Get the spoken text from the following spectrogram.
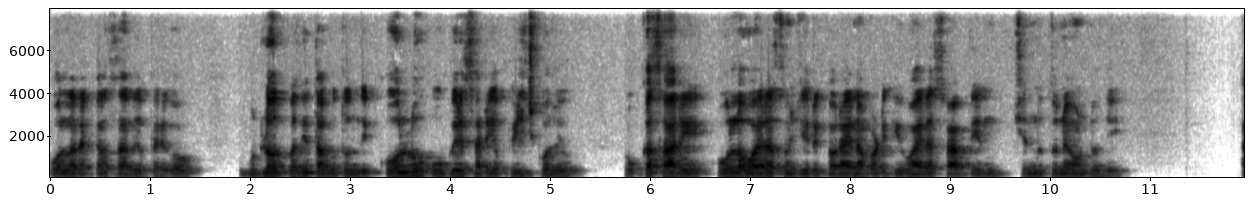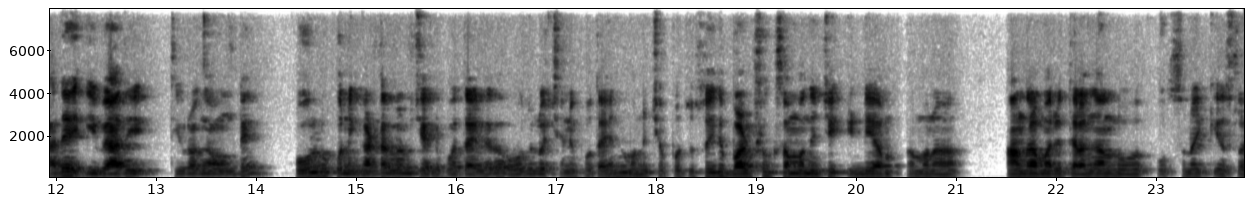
కోళ్ళ రెక్కలు సరిగా పెరగవు. గుడ్ల ఉత్పత్తి తగ్గుతుంది. కోళ్ళు ఊపిరి సరిగా పీల్చుకోలేవు. ఒక్కసారి కోళ్ళ వైరస్ నుంచి రికవర్ అయినప్పటికీ వైరస్ వ్యాప్తి చెందుతూనే ఉంటుంది. అదే ఈ వ్యాధి తీవ్రంగా ఉంటే కోళ్ళు కొన్ని గంటల్లో చనిపోతాయి లేదా రోజుల్లో చనిపోతాయని మనం చెప్పొచ్చు. సో ఇది బర్డ్ ఫ్లూకి సంబంధించి ఇండియా మన ఆంధ్ర మరియు తెలంగాణలో వస్తున్న కేసుల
